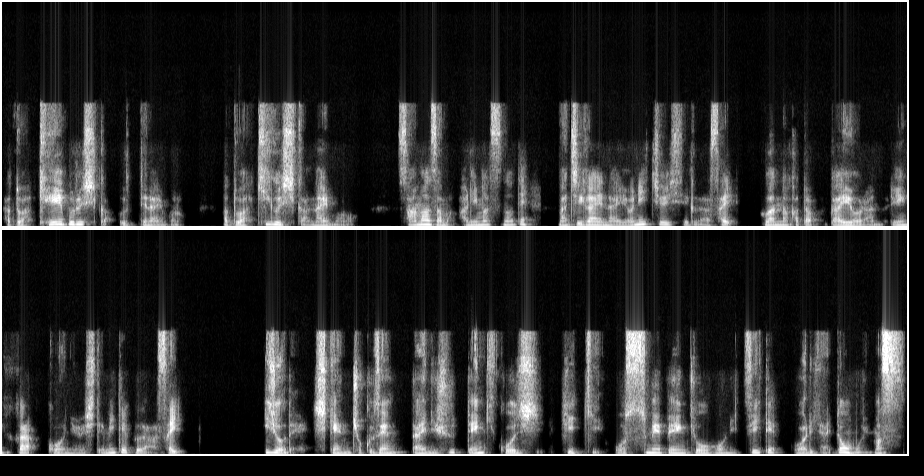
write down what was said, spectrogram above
あとはケーブルしか売ってないもの、あとは器具しかないもの、様々ありますので、間違えないように注意してください。不安な方は概要欄のリンクから購入してみてください。以上で試験直前第2種電気工事士筆記おすすめ勉強法について終わりたいと思います。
